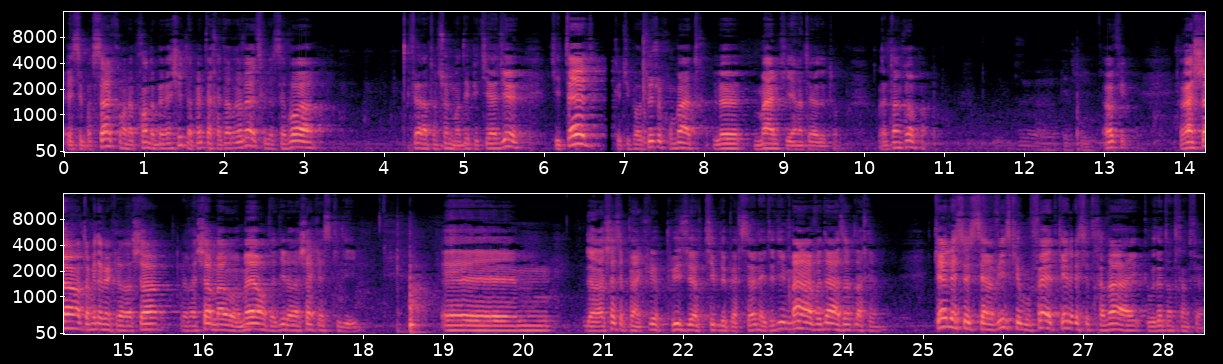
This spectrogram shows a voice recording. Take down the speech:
Et c'est pour ça qu'on apprend dans Bereshit, la pète à de c'est de savoir faire attention, demander pitié à Dieu, qui t'aide, que tu peux toujours combattre le mal qui est à l'intérieur de toi. On attend encore pas? Euh, Ok. Rachat, on termine avec le rachat. Le rachat, Mao Omer, on t'a dit le rachat, qu'est-ce qu'il dit? Euh, le rachat, ça peut inclure plusieurs types de personnes. Et il te dit, Ma azot lachem. Quel est ce service que vous faites? Quel est ce travail que vous êtes en train de faire?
